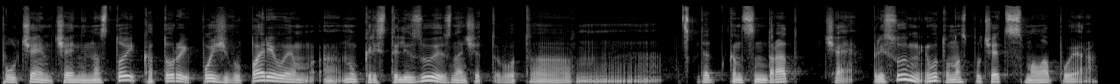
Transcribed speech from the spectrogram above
получаем чайный настой, который позже выпариваем, а, ну, кристаллизуя, значит, вот а, этот концентрат чая. Прессуем, и вот у нас получается смола поэра.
